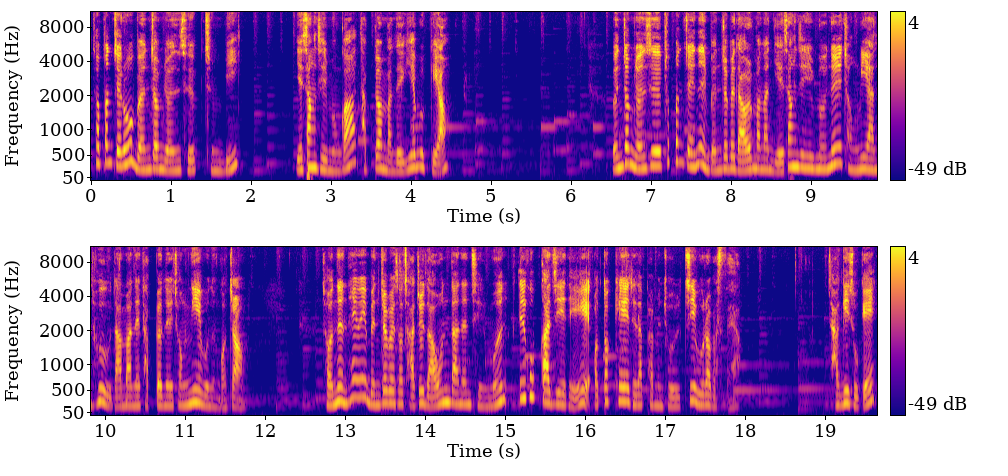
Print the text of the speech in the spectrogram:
첫 번째로 면접 연습 준비, 예상 질문과 답변 만들기 해볼게요. 면접 연습 첫 번째는 면접에 나올 만한 예상 질문을 정리한 후 나만의 답변을 정리해보는 거죠. 저는 해외 면접에서 자주 나온다는 질문 7가지에 대해 어떻게 대답하면 좋을지 물어봤어요. 자기소개,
